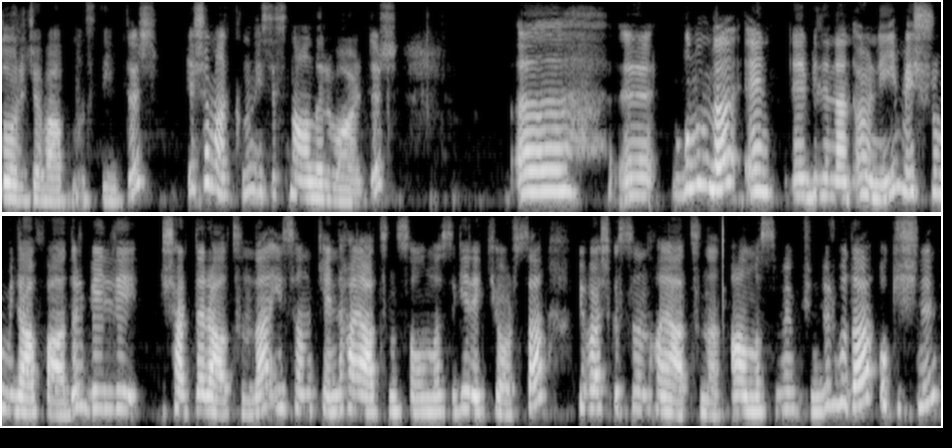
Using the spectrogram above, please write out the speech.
doğru cevabımız değildir. Yaşam hakkının istisnaları vardır. E, e, bunun da en e, bilinen örneği meşru müdafaadır. Belli şartlar altında insanın kendi hayatını savunması gerekiyorsa bir başkasının hayatını alması mümkündür. Bu da o kişinin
